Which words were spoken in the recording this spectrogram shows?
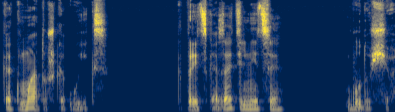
как матушка Уикс, к предсказательнице будущего.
